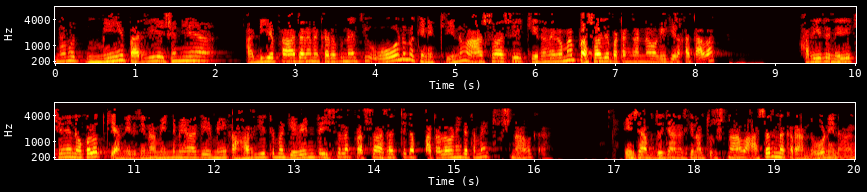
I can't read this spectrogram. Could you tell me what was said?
නමුත් මේ පරිශ්‍රණය අඩිය පාදගෙන කරපු නැති ඕනම කෙනෙක් කියනවා ආශ්වාසයේ කිරණ ගම ප්‍රසවාසය පටන් ගන්නවා වගේ කියලා කතාවක් හරියට නිරීක්ෂණය නොකළොත් කියන්නේ ඉතින් මෙන්න මේ වගේ මේක හරියටම ගෙවෙන්න ඉස්සලා ප්‍රසවාසත් එක්ක පටලවන එක තමයි තෘෂ්ණාව කරන්නේ. ඒ නිසා බුදුජානක කියන තෘෂ්ණාව අසරණ කරන්න ඕනේ නම්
